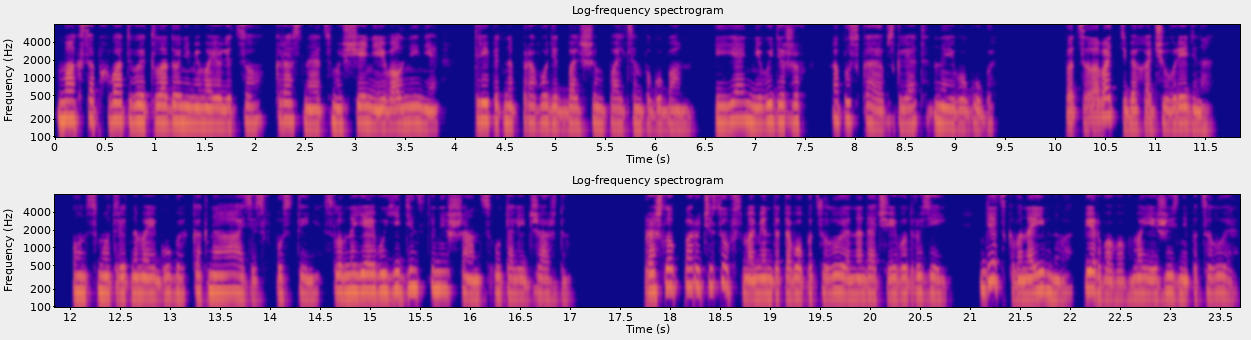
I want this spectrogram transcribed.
Макс обхватывает ладонями мое лицо, красное от смущения и волнения, трепетно проводит большим пальцем по губам, и я, не выдержав, опускаю взгляд на его губы. «Поцеловать тебя хочу, вредина!» Он смотрит на мои губы, как на оазис в пустыне, словно я его единственный шанс утолить жажду. Прошло пару часов с момента того поцелуя на даче его друзей, детского, наивного, первого в моей жизни поцелуя.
